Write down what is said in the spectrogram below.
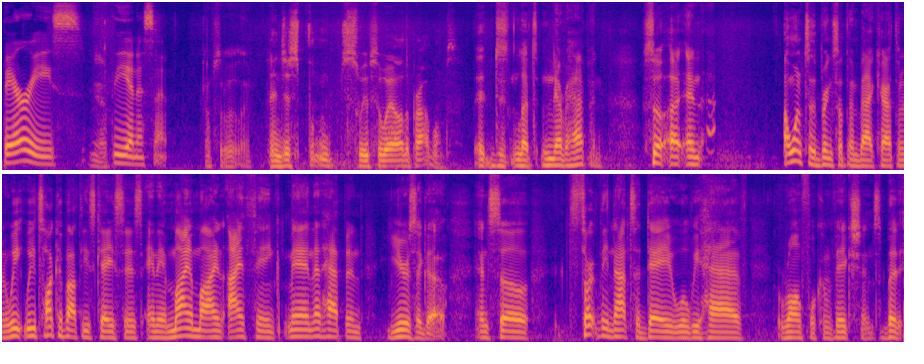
buries yeah. the innocent. Absolutely. And just sweeps away all the problems. It just lets never happen. So, uh, and I wanted to bring something back, Kathryn. We, we talk about these cases, and in my mind, I think, man, that happened years ago. And so, certainly not today will we have wrongful convictions. But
